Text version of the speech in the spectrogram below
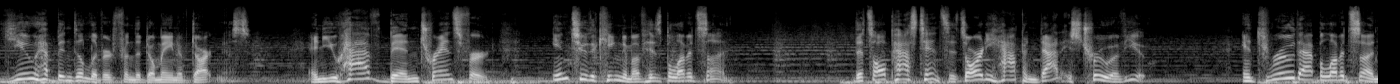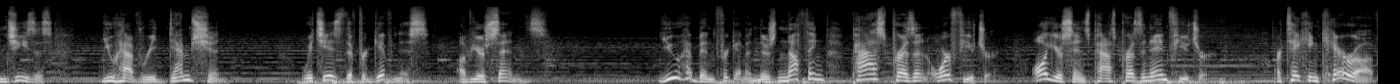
you have been delivered from the domain of darkness and you have been transferred into the kingdom of His beloved Son. That's all past tense. It's already happened. That is true of you. And through that beloved Son, Jesus, you have redemption which is the forgiveness of your sins. You have been forgiven. There's nothing past, present, or future. All your sins, past, present, and future, are taken care of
